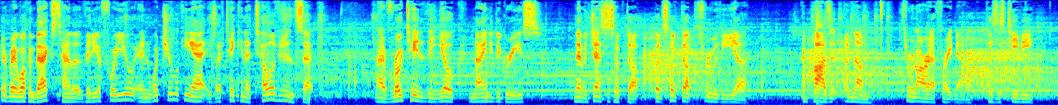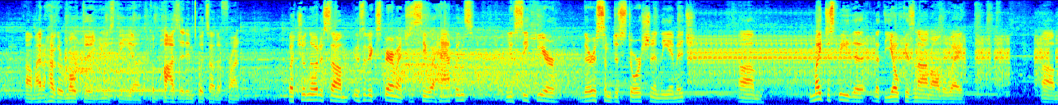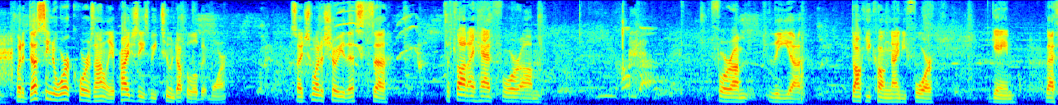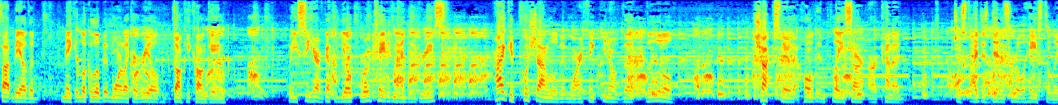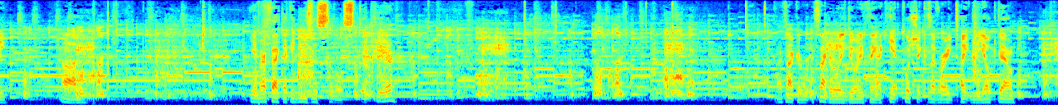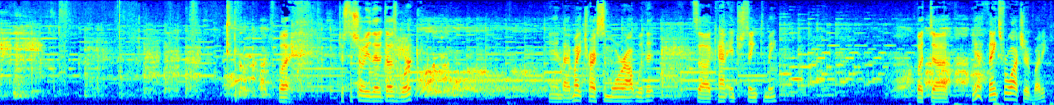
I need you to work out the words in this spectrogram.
Everybody, welcome back. It's time the video for you, and what you're looking at is I've taken a television set and I've rotated the yoke 90 degrees. And I have a Genesis hooked up, but it's hooked up through the uh, composite, um, through an RF right now because this TV. Um, I don't have the remote to use the uh, composite inputs on the front. But you'll notice um, it was an experiment just to see what happens. You'll see here there is some distortion in the image. Um, it might just be the, that the yoke isn't on all the way. Um, but it does seem to work horizontally. It probably just needs to be tuned up a little bit more. So I just want to show you this. It's a, it's a thought I had for um, for um, the uh, Donkey Kong 94 game. That I thought I'd be able to make it look a little bit more like a real Donkey Kong game. But you see here, I've got the yoke rotated 90 degrees. Probably could push on a little bit more. I think you know the the little chucks there that hold it in place aren't are kind of just. I just did this real hastily. Um, yeah, matter of fact, I could use this little stick here. It's not gonna. It's not gonna really do anything. I can't push it because I've already tightened the yoke down. But just to show you that it does work, and I might try some more out with it. It's uh, kind of interesting to me. But uh, yeah, thanks for watching, everybody.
